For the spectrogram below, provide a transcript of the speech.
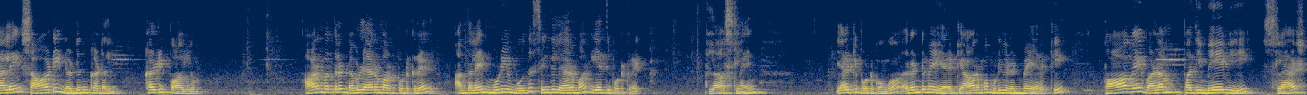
தலை சாடி நெடுங்கடல் கழிப்பாயும். ஆரம்பத்தில் டபுள் ஏரோ மார்க் போட்டுக்கிறேன். அந்த லைன் முடியும் போது சிங்கிள் ஏரோ மார்க் ஏற்றி போட்டுக்கிறேன். லாஸ்ட் லைன் இறக்கி போட்டுக்கோங்க. ரெண்டுமே இறக்கி ஆரம்பம் முடிவு ரெண்டுமே இறக்கி. பாகை வளம் பதி மேவி ஸ்லாஷ்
